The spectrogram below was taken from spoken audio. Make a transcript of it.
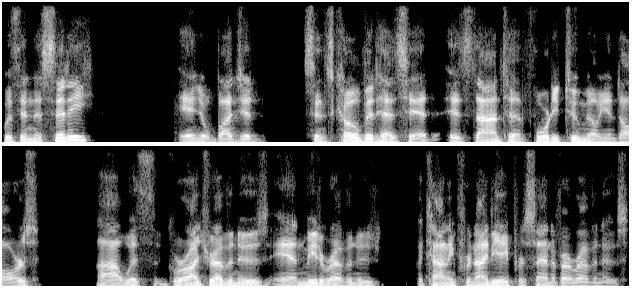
within the city. Annual budget since COVID has hit is down to $42 million, uh, with garage revenues and meter revenues accounting for 98% of our revenues.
